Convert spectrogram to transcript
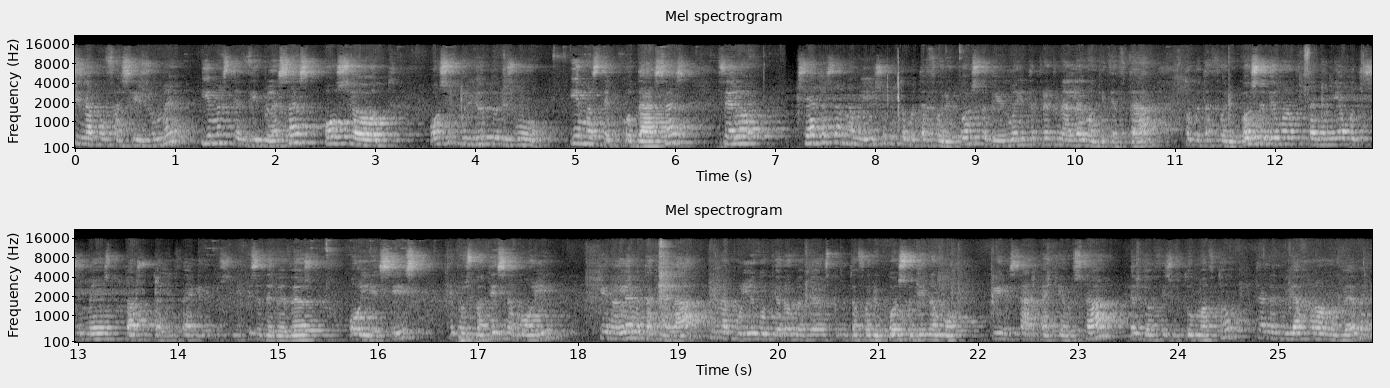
συναποφασίζουμε, είμαστε δίπλα σας, ως ΕΟΤ, ως Υπουργείο Τουρισμού, είμαστε κοντά σας. Θέλω Ξέχασα να μιλήσω για το μεταφορικό εισοδήμα, γιατί πρέπει να λέγονται και αυτά. Το μεταφορικό εισοδήμα που ήταν μία από τις σημαίες του Τάσου Καλυφάκη και το συνεχίσατε βεβαίως όλοι εσείς και προσπαθήσαμε όλοι και να λέμε τα καλά. Πριν από λίγο καιρό βεβαίως το μεταφορικό εισοδύναμο πήρε σάρκα και οστά. Δεν το αμφισβητούμε αυτό. Ήταν δουλειά χρόνου βέβαια.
